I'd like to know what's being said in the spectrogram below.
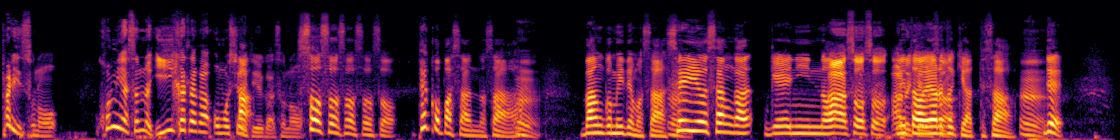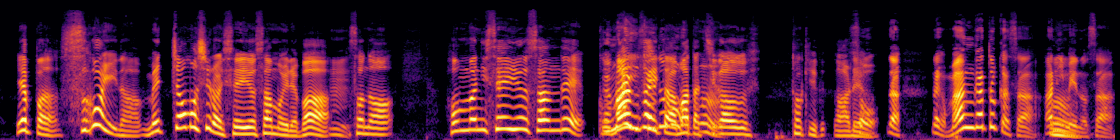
ぱりその小宮さんの言い方が面白いというかその。そうそうそうそうそう。ぺこぱさんのさ、うん、番組でもさ、うん。声優さんが芸人のあそうそうあるけどさネタをやるときあってさ、うん。でやっぱすごいなめっちゃ面白い声優さんもいれば、うん。そのほんまに声優さんで漫才とはまた違う時があるやん、そう。だからなんか漫画とかさアニメのさ、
